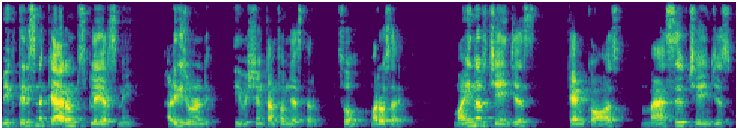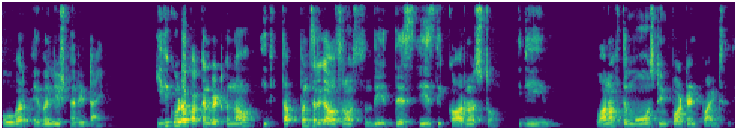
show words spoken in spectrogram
మీకు తెలిసిన క్యారమ్స్ ప్లేయర్స్ని అడిగి చూడండి. ఈ విషయం కన్ఫర్మ్ చేస్తారు. సో మరోసారి. Minor changes can cause massive changes over evolutionary time ఇది కూడా పక్కన పెట్టుకుందాం. ఇది తప్పనిసరిగా అవసరం వస్తుంది. దిస్ ఈజ్ ది కార్నర్ స్టోన్ ఇది one of the most important points ఇది.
